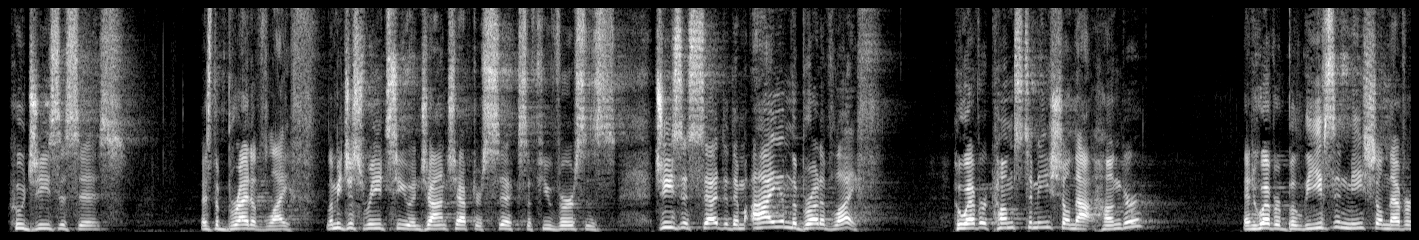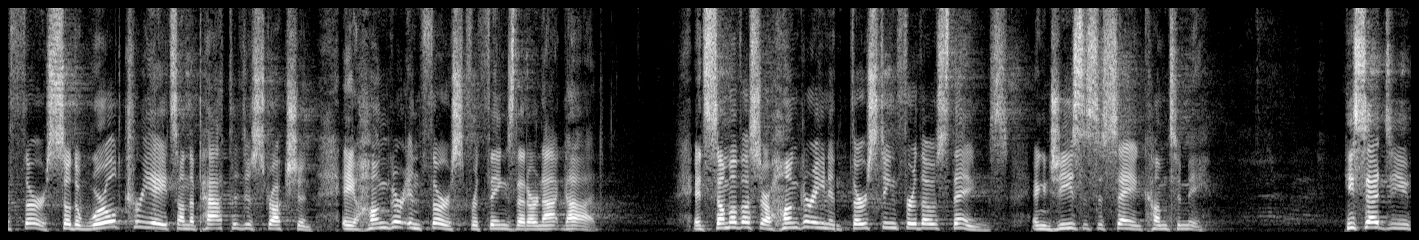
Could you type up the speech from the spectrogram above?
who Jesus is as the bread of life. Let me just read to you in John chapter 6 a few verses. Jesus said to them, I am the bread of life. Whoever comes to me shall not hunger, and whoever believes in me shall never thirst. So the world creates on the path to destruction a hunger and thirst for things that are not God. And some of us are hungering and thirsting for those things. And Jesus is saying, Come to me. He said to you,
